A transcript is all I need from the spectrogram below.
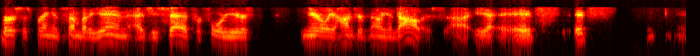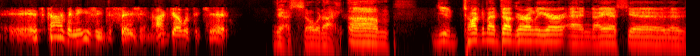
versus bringing somebody in, as you said, for four years, nearly a hundred million dollars. Uh, yeah, it's, it's, it's kind of an easy decision. I'd go with the kid. Yes, so would I. Um, you talked about Doug earlier, and I asked you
